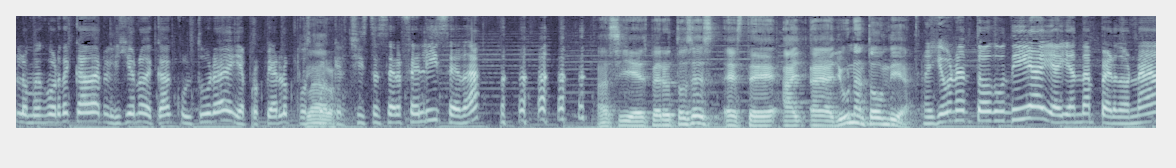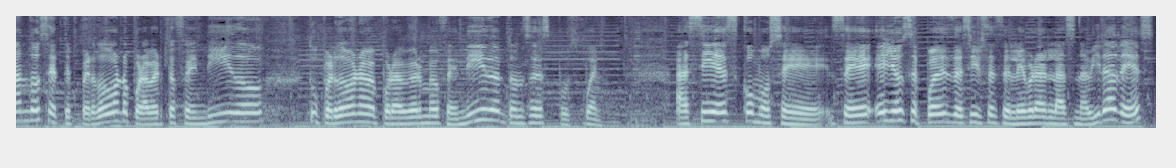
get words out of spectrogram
lo mejor de cada religión o de cada cultura y apropiarlo, pues Claro. porque el chiste es ser feliz, ¿se da? Así es, pero entonces, este, ay- ayunan todo un día. Ayunan todo un día y ahí andan perdonándose, te perdono por haberte ofendido, tú perdóname por haberme ofendido, entonces pues bueno, así es como se, se ellos se puede decir se celebran las navidades.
